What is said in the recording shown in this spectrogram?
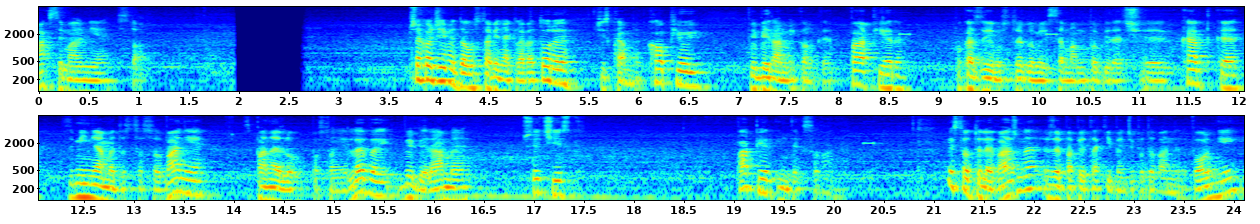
maksymalnie 100. Przechodzimy do ustawienia klawiatury, wciskamy kopiuj, wybieramy ikonkę papier, pokazujemy z którego miejsca mamy pobierać e, kartkę, zmieniamy dostosowanie, z panelu po stronie lewej wybieramy przycisk papier indeksowany. Jest to tyle ważne, że papier taki będzie podawany wolniej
